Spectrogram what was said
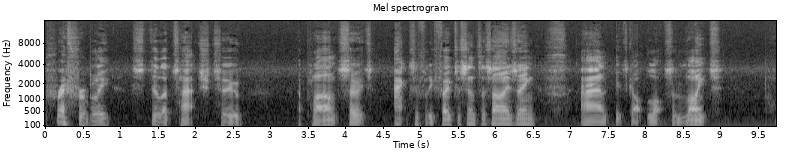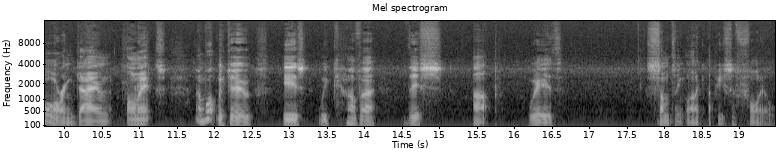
preferably still attached to a plant so it's actively photosynthesizing and it's got lots of light pouring down on it and what we do is we cover this up with something like a piece of foil.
